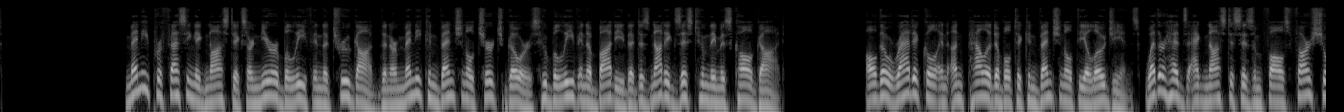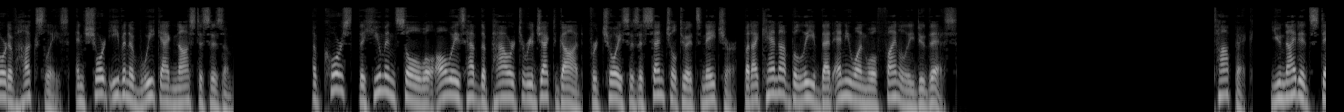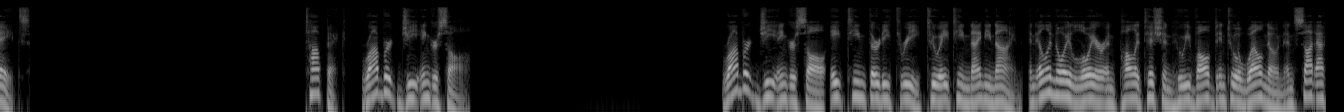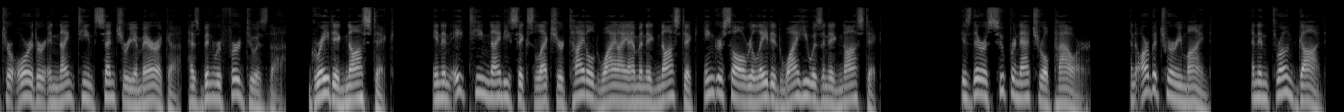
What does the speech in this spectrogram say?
Many professing agnostics are nearer belief in the true God than are many conventional church-goers who believe in a body that does not exist whom they miscall God. Although radical and unpalatable to conventional theologians, Weatherhead's agnosticism falls far short of Huxley's, and short even of weak agnosticism, of course, the human soul will always have the power to reject God, for choice is essential to its nature, but I cannot believe that anyone will finally do this. United States Robert G. Ingersoll Robert G. Ingersoll (1833–1899), an Illinois lawyer and politician who evolved into a well-known and sought-after orator in 19th-century America, has been referred to as the "Great Agnostic." In an 1896 lecture titled Why I Am an Agnostic, Ingersoll related why he was an agnostic. Is there a supernatural power? An arbitrary mind? An enthroned God?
